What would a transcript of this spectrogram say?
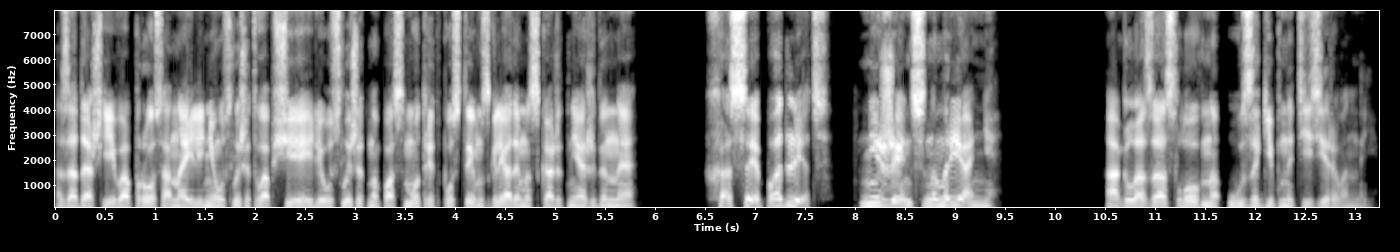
Задашь ей вопрос, она или не услышит вообще, или услышит, но посмотрит пустым взглядом и скажет неожиданное «Хосе, подлец, не женится на Марианне!» А глаза словно у загипнотизированной.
